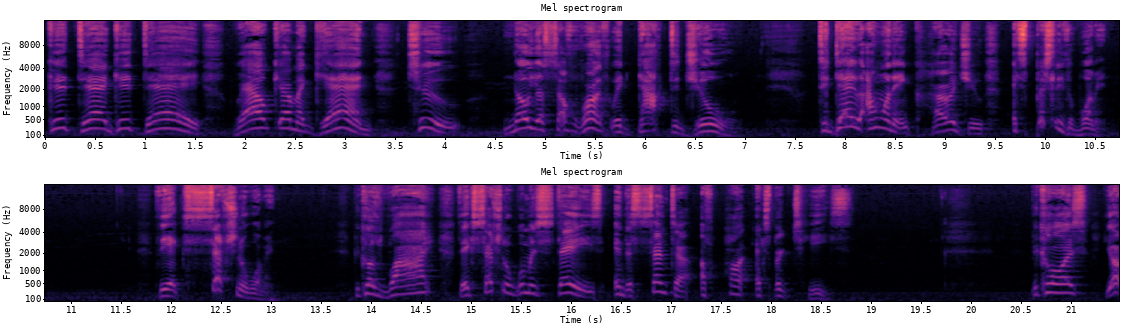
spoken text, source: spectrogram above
Good day, good day. Welcome again to Know Your Self Worth with Dr. Jewel. Today, I want to encourage you, especially the woman, the exceptional woman. Because why? The exceptional woman stays in the center of her expertise. Because you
